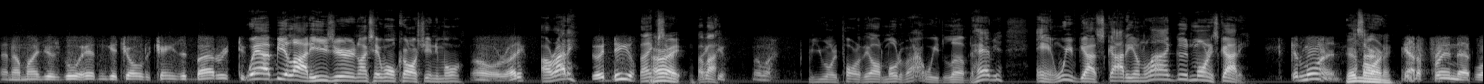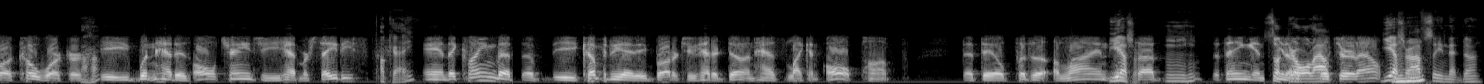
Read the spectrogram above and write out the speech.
And I might just go ahead and get y'all to change that battery too. Well, it'd be a lot easier, and like I say, it won't cost you any more. All righty. All righty? Good deal. Thanks. All sir. Bye-bye. Thank you. Bye-bye. If you want to be part of the automotive hour, we'd love to have you. And we've got Scotty on the line. Good morning, Scotty. Good morning. Good morning. I got a friend that was a coworker. Uh-huh. He wouldn't have his oil changed. He had Mercedes, Okay. and they claimed that the the company that he brought her to had it done has like an oil pump that they'll put a, a line Yes, sir. inside Mhm. the thing and Suck you know oil out. filter it out. Yes, sir. Mhm. I've seen that done.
